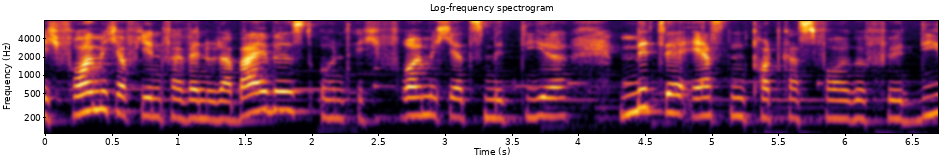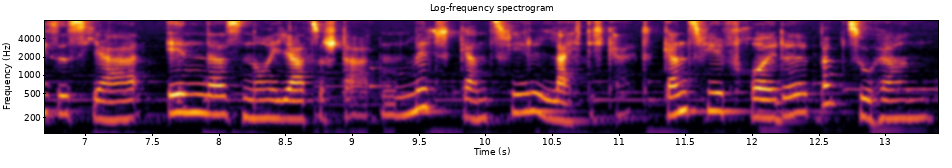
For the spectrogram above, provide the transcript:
Ich freue mich auf jeden Fall, wenn du dabei bist und ich freue mich jetzt mit dir mit der ersten Podcast-Folge für dieses Jahr in das neue Jahr zu starten mit ganz viel Leichtigkeit, ganz viel Freude beim Zuhören.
